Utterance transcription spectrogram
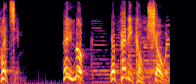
blitz him. Hey, look! Your petticoat's showing.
